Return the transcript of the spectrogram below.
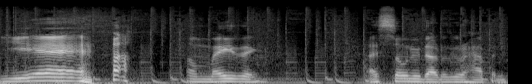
Yeah! Amazing. I so knew that was gonna happen.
